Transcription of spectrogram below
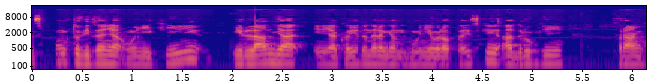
z punktu widzenia Uniki Irlandia jako jeden region w Unii Europejskiej, a drugi Frank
